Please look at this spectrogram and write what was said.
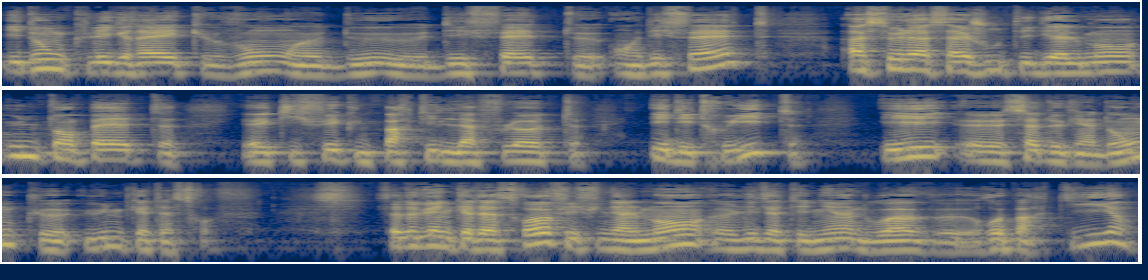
et donc les Grecs vont de défaite en défaite. À cela s'ajoute également une tempête qui fait qu'une partie de la flotte est détruite, et euh, ça devient donc euh, une catastrophe. Ça devient une catastrophe et finalement euh, les Athéniens doivent repartir.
